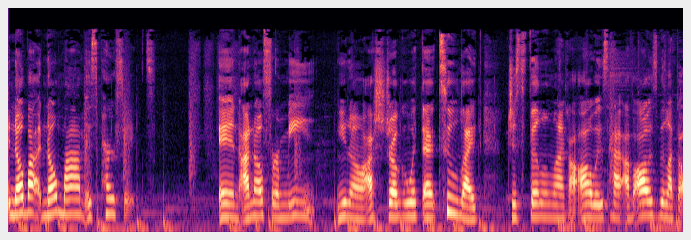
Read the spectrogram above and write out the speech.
nobody no mom is perfect. And I know for me, you know, I struggle with that too like just feeling like I always have I've always been like an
